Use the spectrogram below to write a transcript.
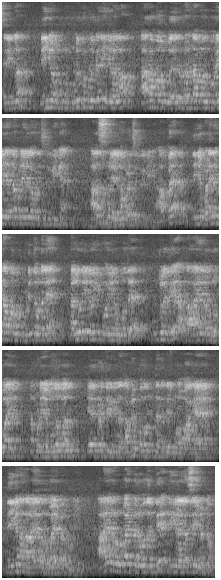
சரிங்களா? நீங்க முழுக்க முழுக்க நீங்கள் எல்லாம் ஆறாம் வகுப்புல இருந்து பன்னெண்டாம் வகுப்பு வரை எந்த பள்ளியில படிச்சிருக்கீங்க அரசு பள்ளியில தான் படிச்சிருக்கீங்க அப்ப நீங்க பன்னிரெண்டாம் வகுப்பு முடித்த உடனே கல்லூரி நோக்கி போகிற போது உங்களுக்கு அந்த ஆயிரம் ரூபாய் நம்முடைய முதல்வர் ஏற்படுத்தியிருக்கிற தமிழ் புதல்வன் திட்டத்தின் மூலமாக நீங்கள் அந்த ஆயிரம் ரூபாய் பெற முடியும். ஆயிரம் ரூபாய் பெறுவதற்கு நீங்கள் என்ன செய்ய வேண்டும்?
